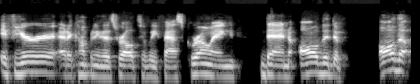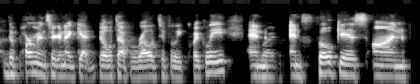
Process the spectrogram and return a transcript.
if you're at a company that's relatively fast growing, then all the de- all the departments are going to get built up relatively quickly and right. and focus on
